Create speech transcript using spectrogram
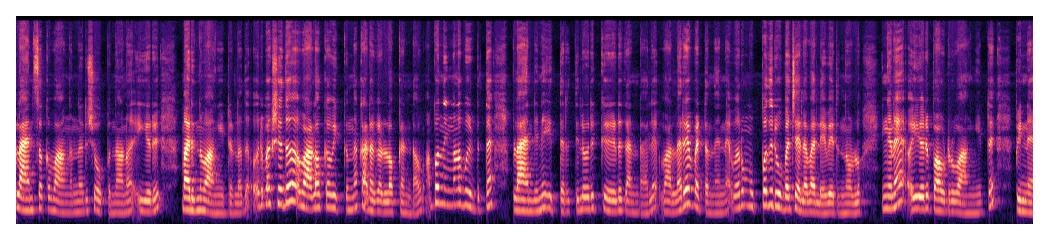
പ്ലാന്റ്സ് ഒക്കെ വാങ്ങുന്ന ഒരു ഷോപ്പിൽ നിന്നാണ് ഈ ഒരു മരുന്ന് വാങ്ങിയിട്ടുള്ളത്. ഒരു പക്ഷേ ഇത് വളമൊക്കെ വിൽക്കുന്ന കടകളിലൊക്കെ ഉണ്ടാവും. അപ്പോൾ നിങ്ങൾ വീട്ടിലത്തെ പ്ലാന്റിന് ഇത്തരത്തിലൊരു കേട് കണ്ടാൽ വളരെ പെട്ടെന്ന് തന്നെ വെറും മുപ്പത് രൂപ ചിലവല്ലേ വരുന്നുള്ളൂ. ഇങ്ങനെ ഈ ഒരു പൗഡർ വാങ്ങിയിട്ട് പിന്നെ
